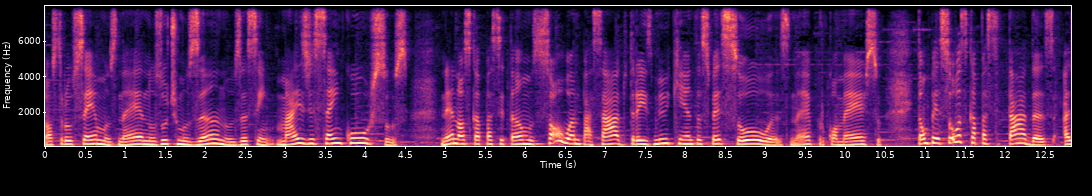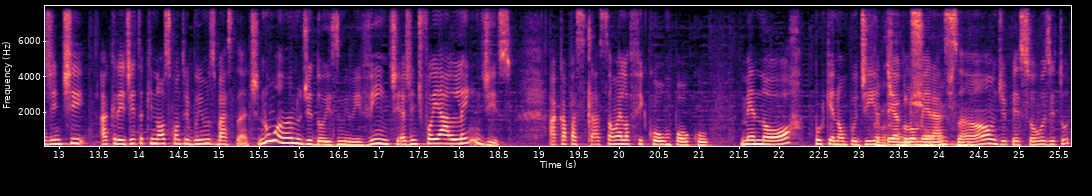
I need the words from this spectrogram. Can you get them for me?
Nós trouxemos, né, nos últimos anos, assim, mais de 100 cursos, né? Nós capacitamos só o ano passado 3.500 pessoas, né, para o comércio. Então, pessoas capacitadas, a gente acredita que nós contribuímos bastante. No ano de 2020, a gente foi além disso. A capacitação ela ficou um pouco menor, porque não podia Pelas ter aglomeração né? de pessoas e tudo,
